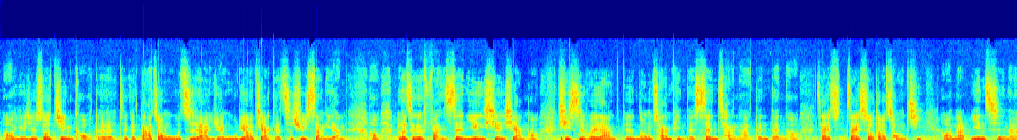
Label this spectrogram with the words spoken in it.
哦，也就是说进口的这个大宗物资啊，原物料价格持续上扬，好，而这个反渗音现象哈，其实会让比如农产品的生产啊等等哈，再再受到冲击，好，那因此呢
